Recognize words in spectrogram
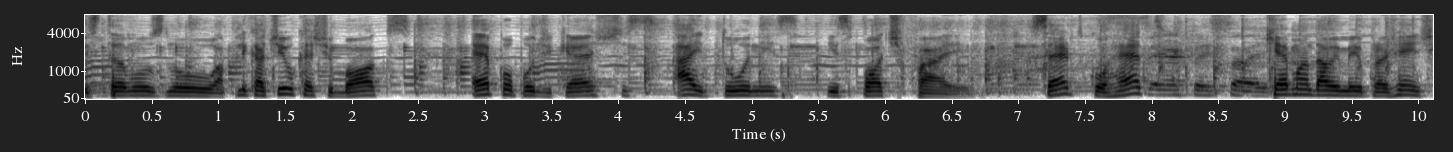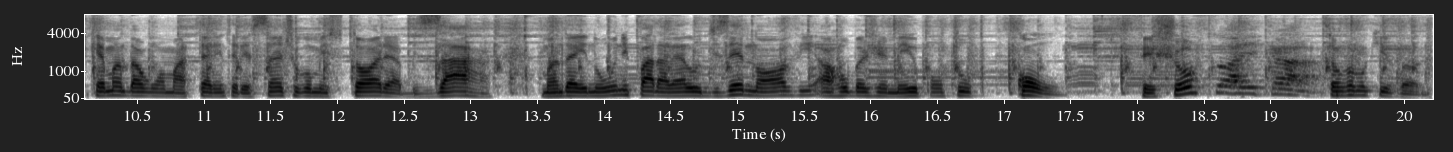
estamos no aplicativo Castbox, Apple Podcasts, iTunes e Spotify. Certo? Correto? Certo, é isso aí. Quer mandar um e-mail pra gente? Quer mandar alguma matéria interessante, alguma história bizarra? Manda aí no uniparalelo19@gmail.com. Fechou? Isso aí, cara. Então vamos que vamos.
